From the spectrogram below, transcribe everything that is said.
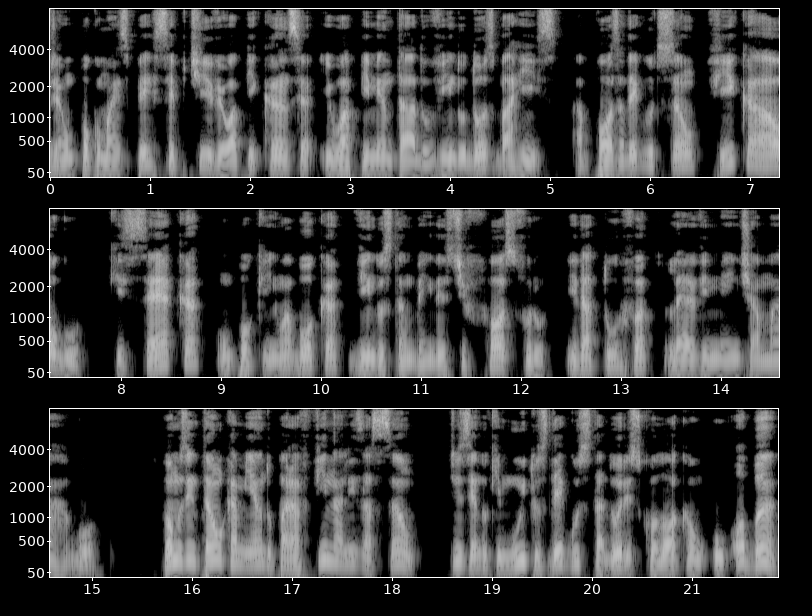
já é um pouco mais perceptível a picância e o apimentado vindo dos barris. Após a deglutição, fica algo que seca um pouquinho a boca, vindos também deste fósforo e da turfa levemente amargo. Vamos então caminhando para a finalização, dizendo que muitos degustadores colocam o Oban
